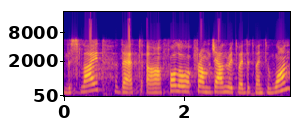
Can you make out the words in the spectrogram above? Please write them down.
the slide that uh, follow from January 2021,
